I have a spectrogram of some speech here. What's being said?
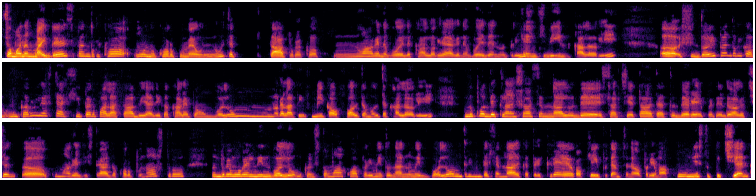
să mănânc mai des, pentru că, unul, corpul meu nu se satură, că nu are nevoie de calorii, are nevoie de nutrienți din calorii Uh, și doi, pentru că mâncărurile astea hiperpalatabile, adică care pe un volum relativ mic au foarte multe calorii, nu pot declanșa semnalul de sacietate atât de repede, deoarece uh, cum înregistrează corpul nostru, în primul rând din volum. Când stomacul a primit un anumit volum, trimite semnal către creier, ok, putem să ne oprim acum, e suficient.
